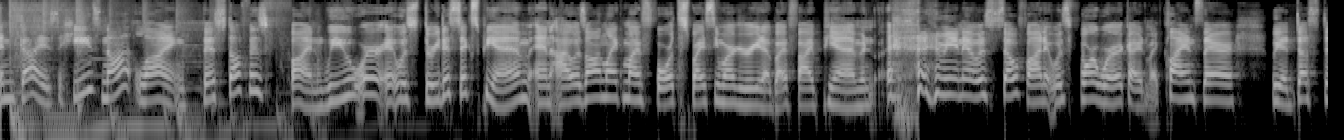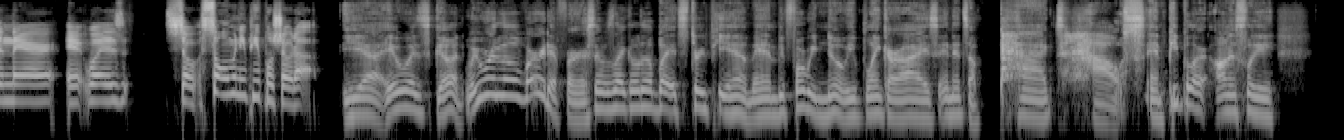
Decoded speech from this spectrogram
And guys, he's not lying. This stuff is fun. We were, it was 3 to 6 p.m., and I was on like my fourth spicy margarita by 5 p.m. And I mean, it was so fun. It was for work. I had my clients there, we had Dustin there. It was so, so many people showed up. Yeah, it was good. We were a little worried at first. It was like a little, but it's 3 p.m. And before we knew it, we blink our eyes and it's a packed house. And people are honestly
